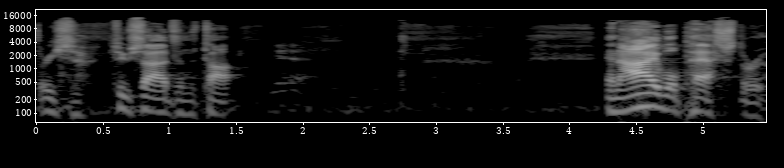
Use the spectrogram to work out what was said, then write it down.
Three, two sides in the top. And I will pass through.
